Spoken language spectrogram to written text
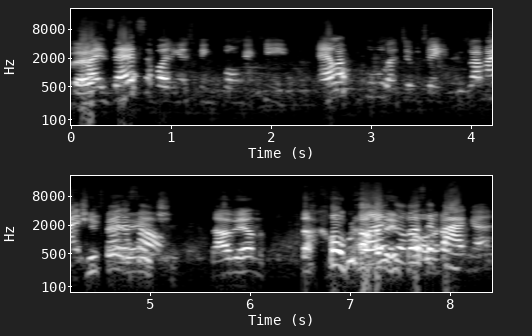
É mas essa bolinha de ping-pong aqui, ela pula de um jeito jamais visto. Olha só, diferente. Tá vendo? Tá comprado quanto então, você né? paga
